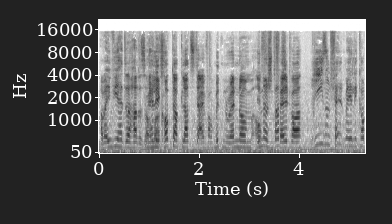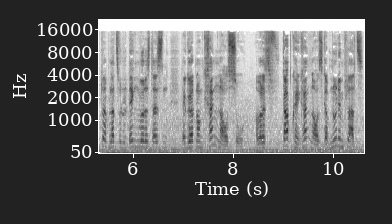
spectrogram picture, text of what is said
Aber irgendwie hatte, hat es auch Ein Helikopterplatz, der einfach mitten random auf In der dem Stadt. Feld war. Riesenfeld mit Helikopterplatz, wo du denken würdest, da, ist ein, da gehört noch ein Krankenhaus zu. Aber das gab kein Krankenhaus, es gab nur den Platz.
